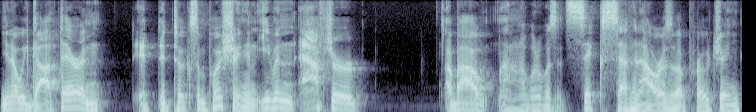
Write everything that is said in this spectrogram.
you know, we got there and it, it took some pushing. And even after about, I don't know, what was it, six, seven hours of approaching.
